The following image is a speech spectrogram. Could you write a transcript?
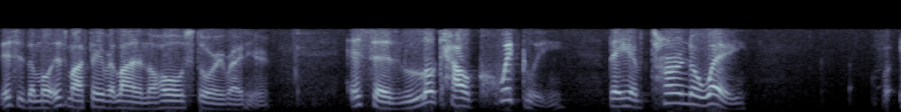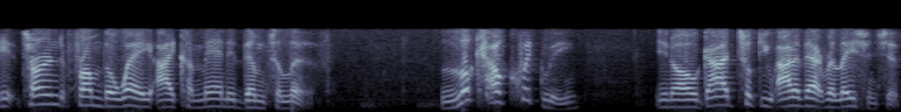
This is the most. This is my favorite line in the whole story right here. It says, "Look how quickly they have turned away. It turned from the way I commanded them to live." Look how quickly, you know, God took you out of that relationship.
